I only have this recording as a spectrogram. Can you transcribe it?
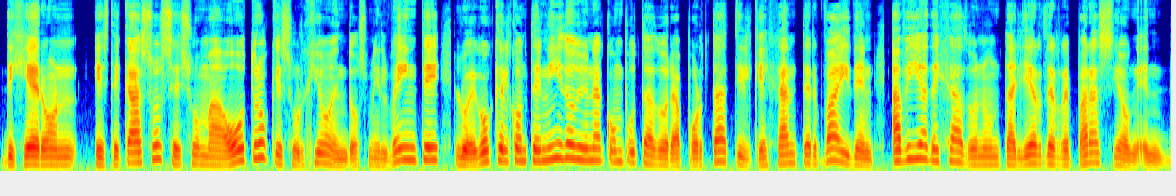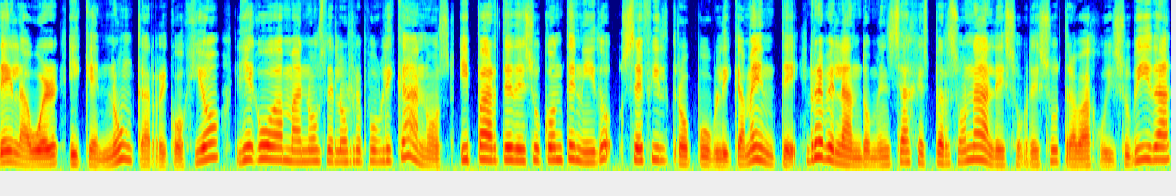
Dijeron este caso se suma a otro que surgió en 2020 luego que el contenido de una computadora portátil que Hunter Biden había dejado en un taller de reparación en Delaware y que nunca recogió llegó a manos de los republicanos y parte de su contenido se filtró públicamente, revelando mensajes personales sobre su trabajo y su vida,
